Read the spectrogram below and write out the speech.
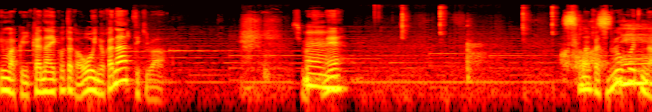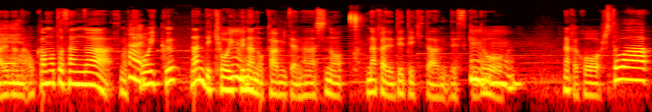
うまくいかないことが多いのかなって気はしますね。そうなんか自分覚えてるのあれだな。岡本さんがそのはい。教育、なんで教育なのかみたいな話の中で出てきたんですけど、うんうん。なんかこう人は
